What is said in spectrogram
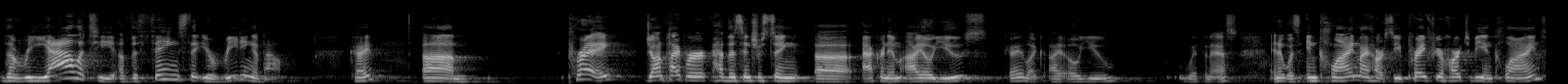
the reality of the things that you're reading about. Okay? Um, pray. John Piper had this interesting uh, acronym IOUs, okay, like I O U with an S, and it was incline my heart. So you pray for your heart to be inclined.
